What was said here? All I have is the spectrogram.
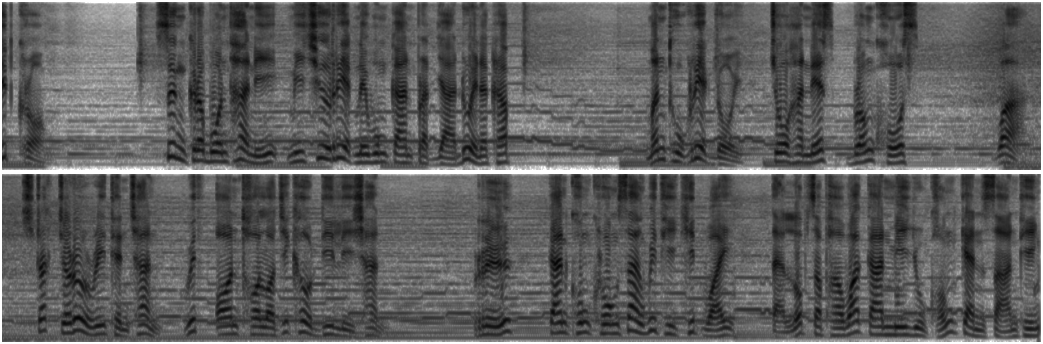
ยึดครอง ซึ่งกระบวนท่านี้มีชื่อเรียกในวงการปรัชญาด้วยนะครับ มันถูกเรียกโดยโจฮันเนสบรองโคสว่า structural retention with ontological deletion หรือการคงโครงสร้างวิธีคิดไว้ แต่ลบสภาวะการมีอยู่ของแก่นสารทิ้ง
